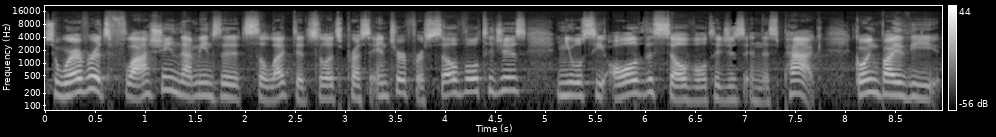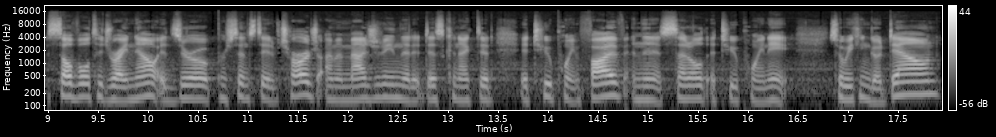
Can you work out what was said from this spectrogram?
So wherever it's flashing, that means that it's selected. So let's press enter for cell voltages and you will see all of the cell voltages in this pack. Going by the cell voltage right now at 0% state of charge, I'm imagining that it disconnected at 2.5 and then it settled at 2.8. So we can go down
